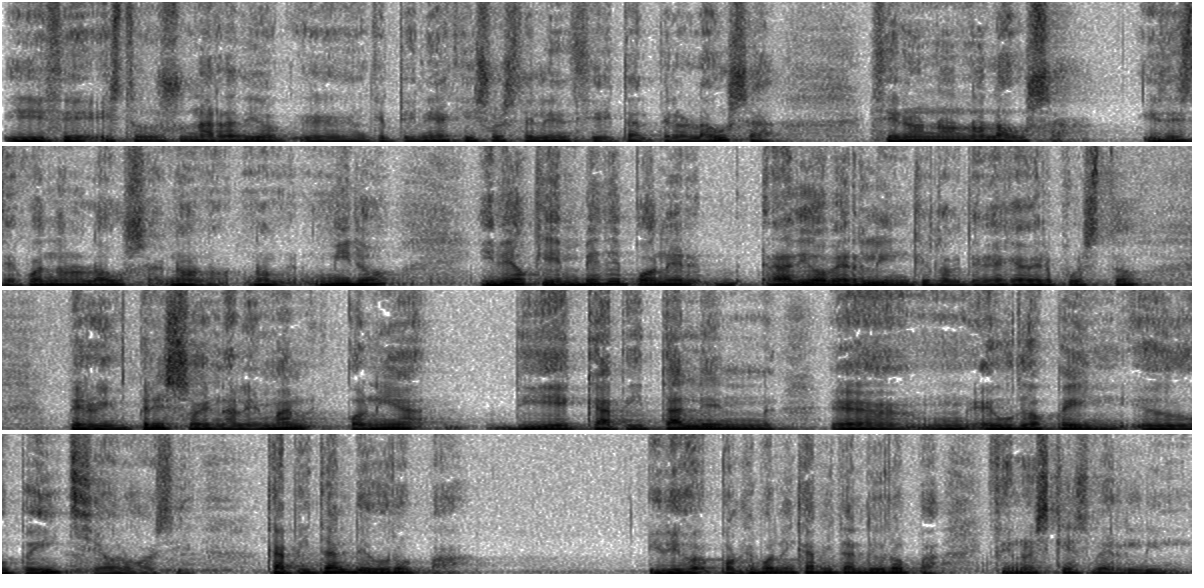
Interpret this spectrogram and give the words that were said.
Y dice, esto es una radio eh, que tenía aquí su excelencia y tal, pero la usa. Dice, no, no, no la usa. ¿Y desde cuándo no la usa? No, no, no. Miro y veo que en vez de poner Radio Berlín, que es lo que tenía que haber puesto, pero impreso en alemán, ponía Die Kapitalen eh, Europein, Europeiche o algo así. Capital de Europa. Y digo, ¿por qué ponen capital de Europa? Dice, no, es que es Berlín.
